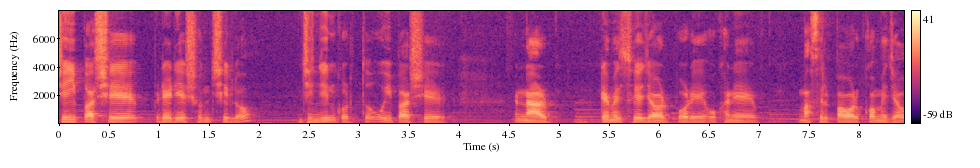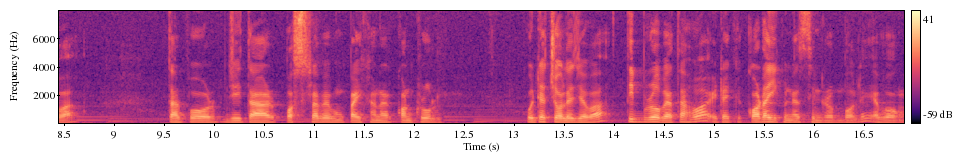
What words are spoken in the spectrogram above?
যেই পাশে রেডিয়েশন ছিল, ঝিনঝিন করতো, ওই পাশে নার্ভ ড্যামেজ হয়ে যাওয়ার পরে ওখানে মাসেল পাওয়ার কমে যাওয়া, তারপর যে তার প্রস্রাব এবং পায়খানার কন্ট্রোল, ওইটা চলে যাওয়া, তীব্র ব্যথা হওয়া, এটাকে কডাইকুইনা সিনড্রোম বলে এবং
